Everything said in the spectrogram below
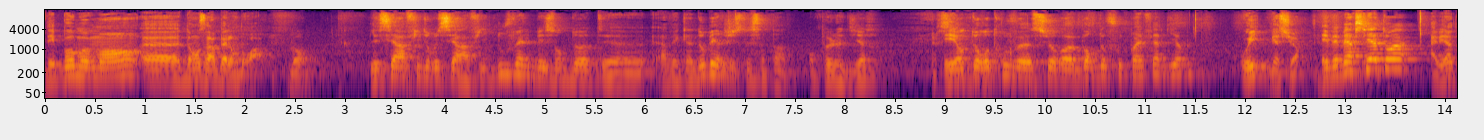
des beaux moments euh, dans un bel endroit. Bon. Les Séraphines rue Séraphine, nouvelle maison d'hôte avec un aubergiste sympa, on peut le dire. Merci. Et on te retrouve sur bordeauxfoot.fr, Guillaume? Oui, bien sûr. Eh bien, merci à toi À bientôt.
